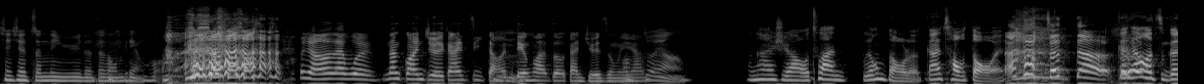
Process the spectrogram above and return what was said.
谢谢曾领域的这种电话。我想要再问，那关觉刚才自己打完电话之后感觉怎么样？嗯哦、对啊，很开心啊！我突然不用抖了，刚才超抖哎、欸，真的。刚刚我整个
